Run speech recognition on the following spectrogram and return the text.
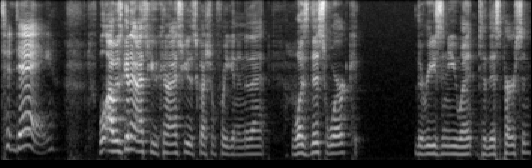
today, Well, I was going to ask you. Can I ask you this question before you get into that? Was this work the reason you went to this person?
